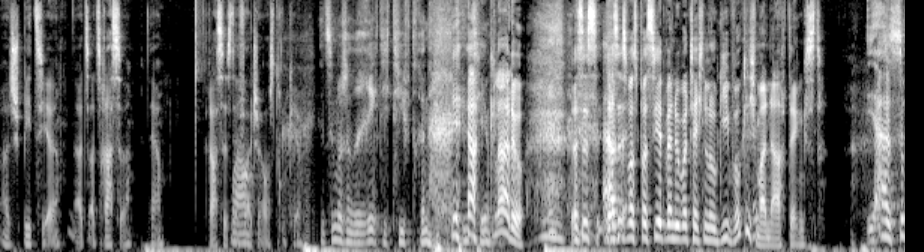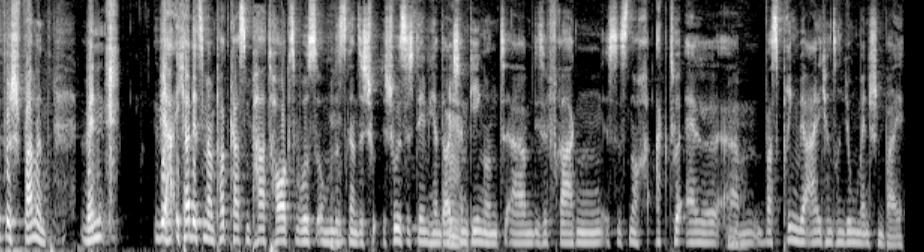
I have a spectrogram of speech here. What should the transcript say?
als Spezie, als, als Rasse, ja. Rasse ist wow. der falsche Ausdruck, ja. Jetzt sind wir schon richtig tief drin. ja, klar, du. Das ist, das ist, was passiert, wenn du über Technologie wirklich mal nachdenkst. Ja, super spannend. Wenn, wir, ich hatte jetzt in meinem Podcast ein paar Talks, wo es um mhm. das ganze Schu Schulsystem hier in Deutschland mhm. ging und ähm, diese Fragen, ist es noch aktuell, ähm, was bringen wir eigentlich unseren jungen Menschen bei?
